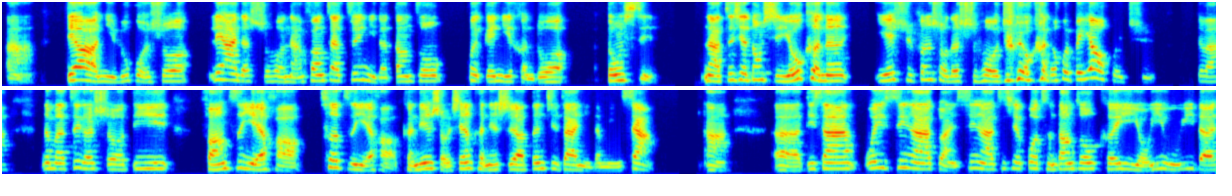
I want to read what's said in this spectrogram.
啊。第二，你如果说恋爱的时候，男方在追你的当中会给你很多东西，那这些东西有可能，也许分手的时候就有可能会被要回去，对吧？那么这个时候，第一，房子也好。车子也好，肯定首先肯定是要登记在你的名下啊。呃，第三，微信啊、短信啊这些过程当中，可以有意无意的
